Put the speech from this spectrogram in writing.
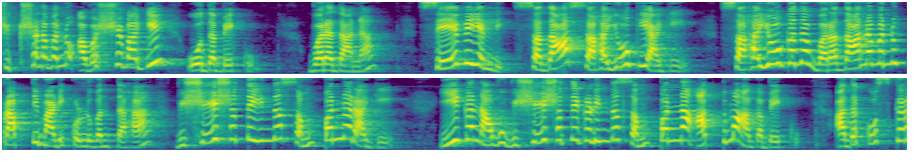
ಶಿಕ್ಷಣವನ್ನು ಅವಶ್ಯವಾಗಿ ಓದಬೇಕು. ವರದಾನ, ಸೇವೆಯಲ್ಲಿ ಸದಾ ಸಹಯೋಗಿಯಾಗಿ ಸಹಯೋಗದ ವರದಾನವನ್ನು ಪ್ರಾಪ್ತಿ ಮಾಡಿಕೊಳ್ಳುವಂತಹ ವಿಶೇಷತೆಯಿಂದ ಸಂಪನ್ನರಾಗಿ, ಈಗ ನಾವು ವಿಶೇಷತೆಗಳಿಂದ ಸಂಪನ್ನ ಆತ್ಮ ಆಗಬೇಕು. ಅದಕ್ಕೋಸ್ಕರ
